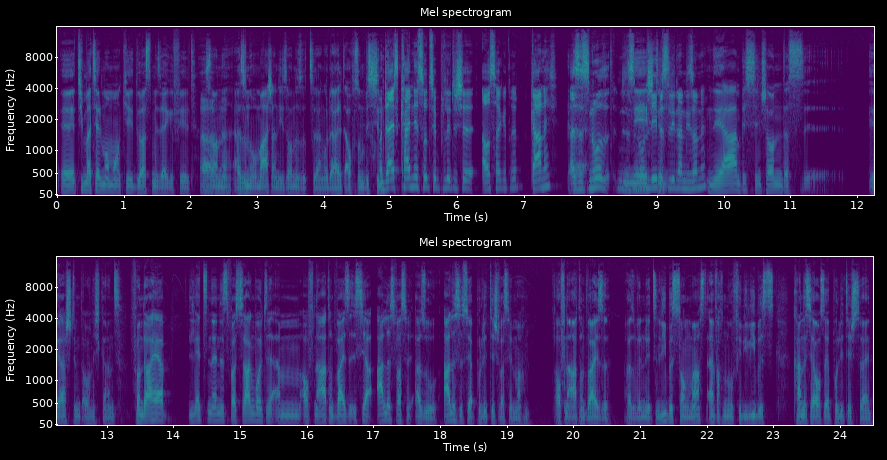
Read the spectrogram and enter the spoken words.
Äh, tu m'as tellement manqué, du hast mir sehr gefehlt. Ah, Sonne. Also eine Hommage an die Sonne sozusagen. Oder halt auch so ein bisschen. Und da ist keine soziopolitische Aussage drin? Gar nicht? Also es ist nur, es ist nee, nur ein Liebeslied an die Sonne? Ja, ein bisschen schon. Das äh, ja, stimmt auch nicht ganz. Von daher, letzten Endes, was ich sagen wollte, ähm, auf eine Art und Weise ist ja alles, was wir, also alles ist ja politisch, was wir machen. Auf eine Art und Weise. Also wenn du jetzt einen Liebessong machst, einfach nur für die Liebe, kann es ja auch sehr politisch sein.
